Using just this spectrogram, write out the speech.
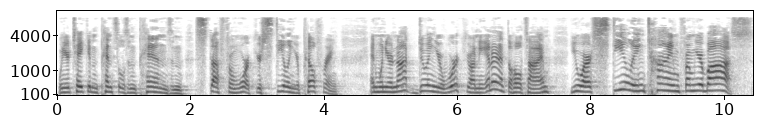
When you're taking pencils and pens and stuff from work, you're stealing, you're pilfering. And when you're not doing your work, you're on the internet the whole time, you are stealing time from your boss.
